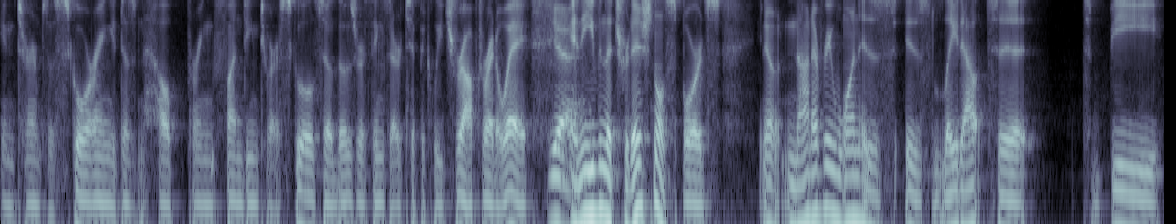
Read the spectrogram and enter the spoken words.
in terms of scoring. It doesn't help bring funding to our schools, so those are things that are typically dropped right away. Yeah. and even the traditional sports, you know, not everyone is is laid out to to be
